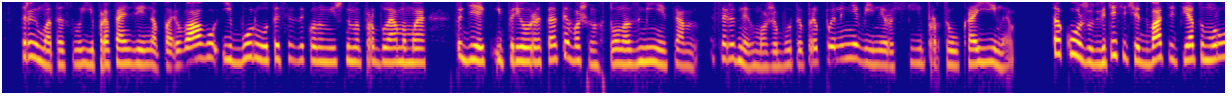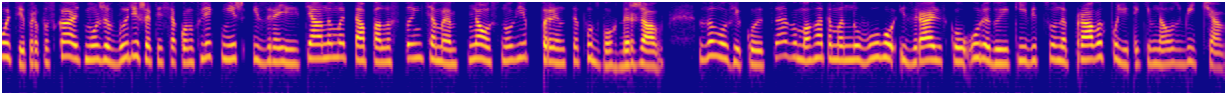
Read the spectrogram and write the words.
стримати свої претензії на перевагу і боротися з економічними проблемами, тоді як і пріоритети Вашингтона зміняться. Серед них може бути припинення війни Росії проти України. Також у 2025 році припускають, може вирішитися конфлікт між ізраїльтянами та палестинцями на основі принципу двох держав. За логікою, це вимагатиме нового ізраїльського уряду, який відсуне правих політиків на узбіччя.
